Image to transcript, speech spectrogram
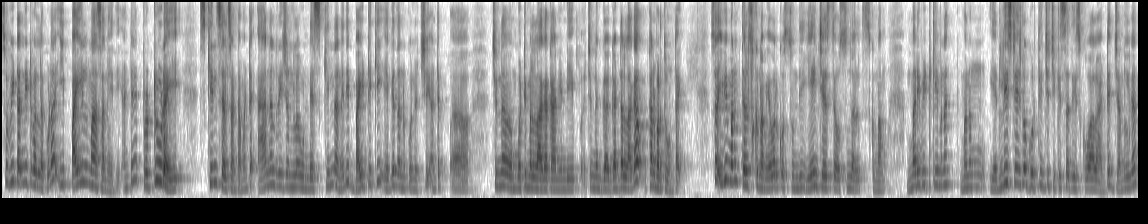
సో వీటన్నిటి వల్ల కూడా ఈ పైల్ మాస్ అనేది అంటే ప్రొట్రూడ్ అయ్యి స్కిన్ సెల్స్ అంటాం. అంటే యానల్ రీజన్లో ఉండే స్కిన్ అనేది బయటికి ఎగదనుకొని వచ్చి అంటే చిన్న మొటిమల్లాగా కానివ్వండి చిన్న గ- గడ్డల్లాగా కనబడుతూ ఉంటాయి. సో ఇవి మనం తెలుసుకున్నాం. ఎవరికి వస్తుంది ఏం చేస్తే వస్తుందో అది తెలుసుకున్నాం. మరి వీటికి మన మనం ఎర్లీ స్టేజ్లో గుర్తించి చికిత్స తీసుకోవాలంటే జనరల్గా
